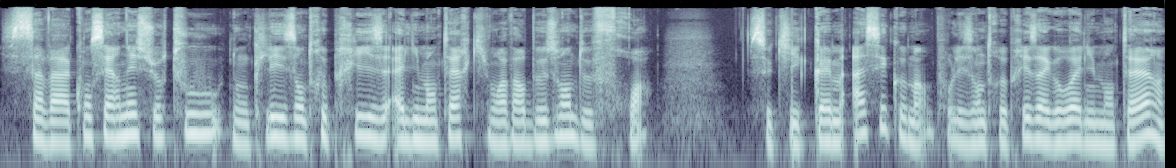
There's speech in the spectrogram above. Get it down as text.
Ça va concerner surtout donc les entreprises alimentaires qui vont avoir besoin de froid ce qui est quand même assez commun pour les entreprises agroalimentaires,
